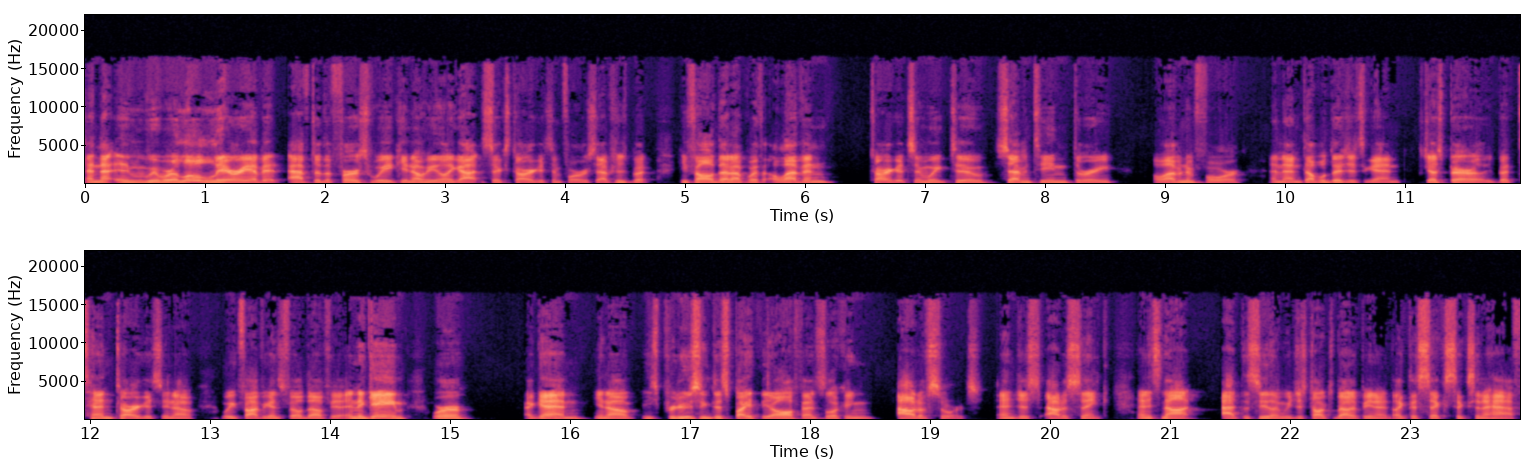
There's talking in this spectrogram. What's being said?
and that and we were a little leery of it after the first week. You know, he only got six targets and four receptions, but he followed that up with 11 targets in week two, 17, 3, 11 and 4, and then double digits again, just barely, but 10 targets, you know, week five against Philadelphia in a game where, again, you know, he's producing despite the offense looking out of sorts and just out of sync. And it's not at the ceiling. We just talked about it being at like the six, six and a half.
